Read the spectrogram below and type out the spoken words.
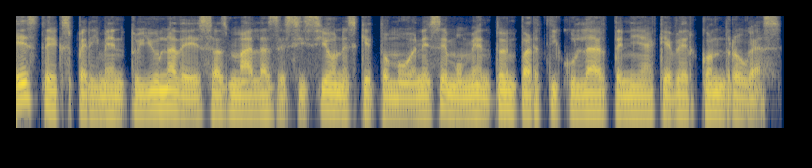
Este experimento y una de esas malas decisiones que tomó en ese momento en particular tenía que ver con drogas.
